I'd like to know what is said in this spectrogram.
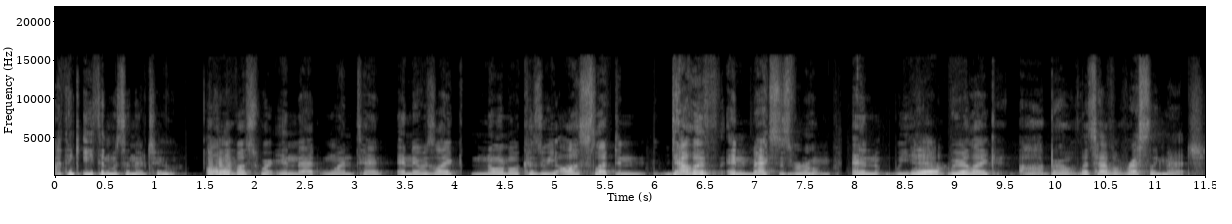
I think Ethan was in there too. All Okay. of us were in that one tent, and it was like normal because we all slept in Dalith in Max's room, and we had, Yeah. we were like, oh, bro, let's have a wrestling match.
